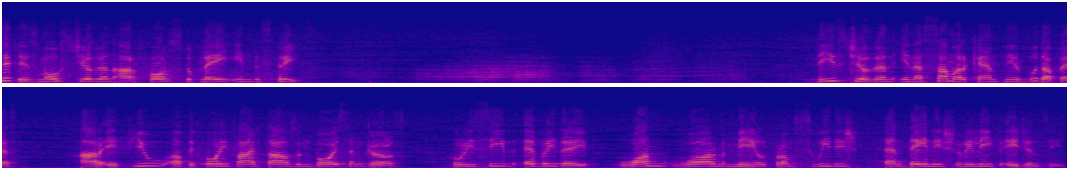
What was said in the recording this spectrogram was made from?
Cities, most children are forced to play in the streets. These children in a summer camp near Budapest are a few of the 45,000 boys and girls who received every day one warm meal from Swedish and Danish relief agencies.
